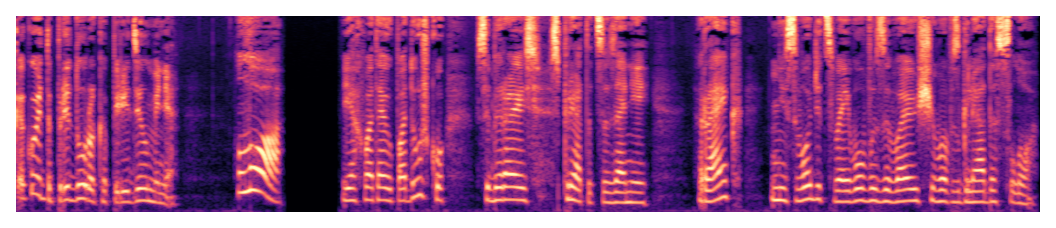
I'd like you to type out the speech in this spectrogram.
какой-то придурок опередил меня». «Ло!» Я хватаю подушку, собираясь спрятаться за ней. Райк не сводит своего вызывающего взгляда с Ло.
